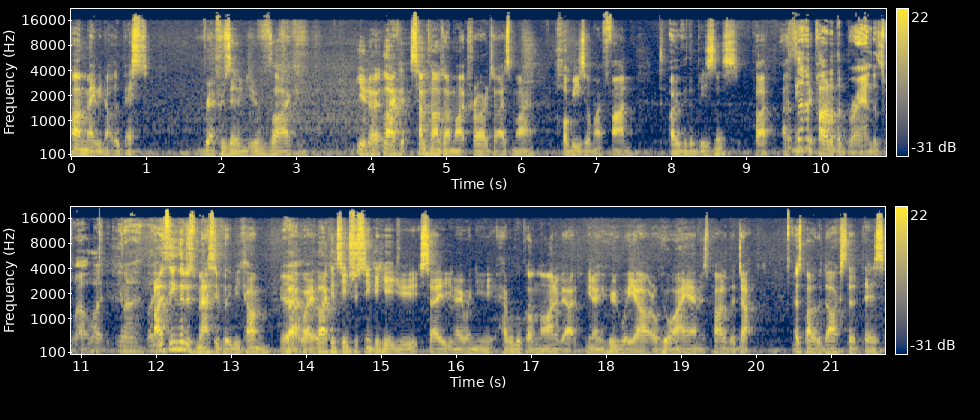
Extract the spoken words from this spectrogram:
I'm maybe not the best representative of like you know like sometimes I might prioritize my hobbies or my fun over the business but I Is think that a that, part of the brand as well? Like you know, like I think that it's massively become Yeah. that way like it's interesting to hear you say you know when you have a look online about you know who we are or who I am as part of the duck as part of the ducks that there's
